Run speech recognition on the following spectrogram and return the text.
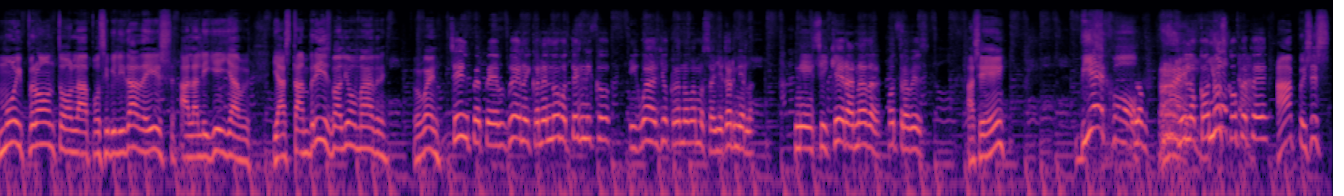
muy pronto la posibilidad de ir a la liguilla y hasta Ambriz valió madre. Pero bueno. Sí, Pepe, bueno, y con el nuevo técnico, igual yo creo no vamos a llegar ni a la, ni siquiera nada, otra vez. ¿Ah, sí? ¡Viejo! Lo, lo conozco, Pepe. Ah, pues es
